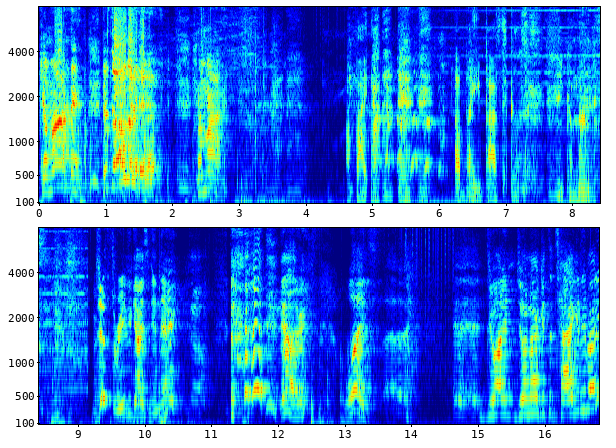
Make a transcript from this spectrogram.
Come on. Just open it. Come on. I'll buy. I'll buy you popsicles. Come on. Is there three of you guys in there? No. yeah, there. Woods. Uh, uh, do I do I not get to tag anybody?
